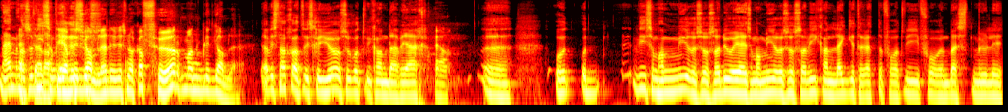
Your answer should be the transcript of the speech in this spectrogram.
Nei, men altså, Etter vi som at de er blitt gamle. Det vi snakker før man er blitt gamle. Ja, vi snakker at vi skal gjøre så godt vi kan der vi er. Ja. Uh, og, og vi som har mye ressurser, du og jeg som har mye ressurser, vi kan legge til rette for at vi får en best mulig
